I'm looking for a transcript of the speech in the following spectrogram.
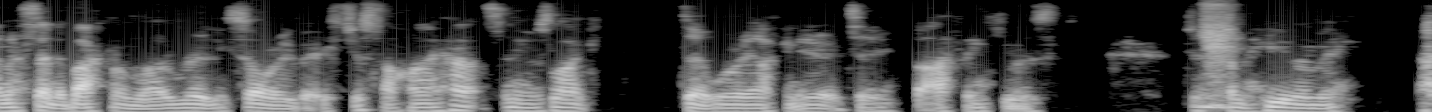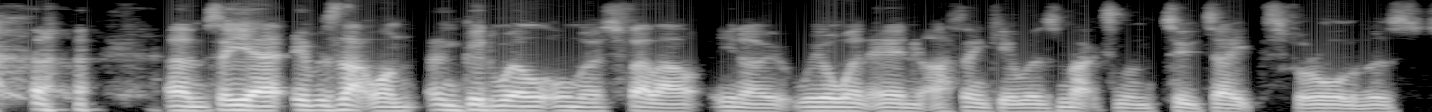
And I sent it back and I'm like, really sorry, but it's just the hi hats. And he was like, don't worry, I can hear it too. But I think he was just trying to humour me. um, so yeah, it was that one, and Goodwill almost fell out. You know, we all went in. I think it was maximum two takes for all of us,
